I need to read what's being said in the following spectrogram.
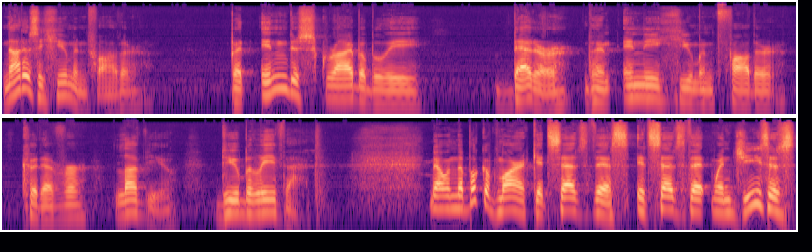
Not as a human father, but indescribably better than any human father could ever love you. Do you believe that? Now, in the book of Mark, it says this it says that when Jesus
